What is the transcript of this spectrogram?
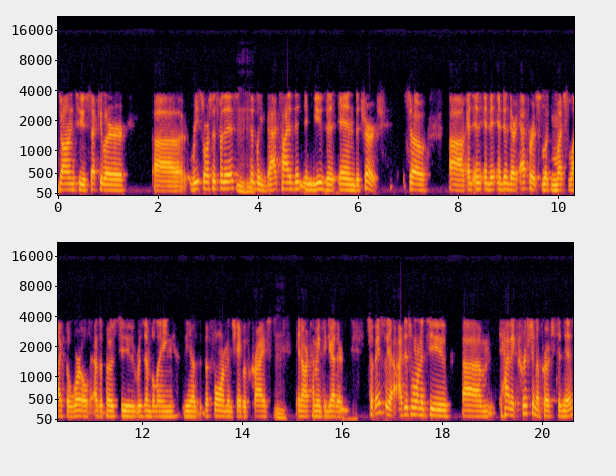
gone to secular uh, resources for this, mm-hmm. simply baptized it and used it in the church. So, uh, and, and, and then their efforts look much like the world as opposed to resembling, you know, the form and shape of Christ mm. in our coming together. So basically, I just wanted to um, have a Christian approach to this.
